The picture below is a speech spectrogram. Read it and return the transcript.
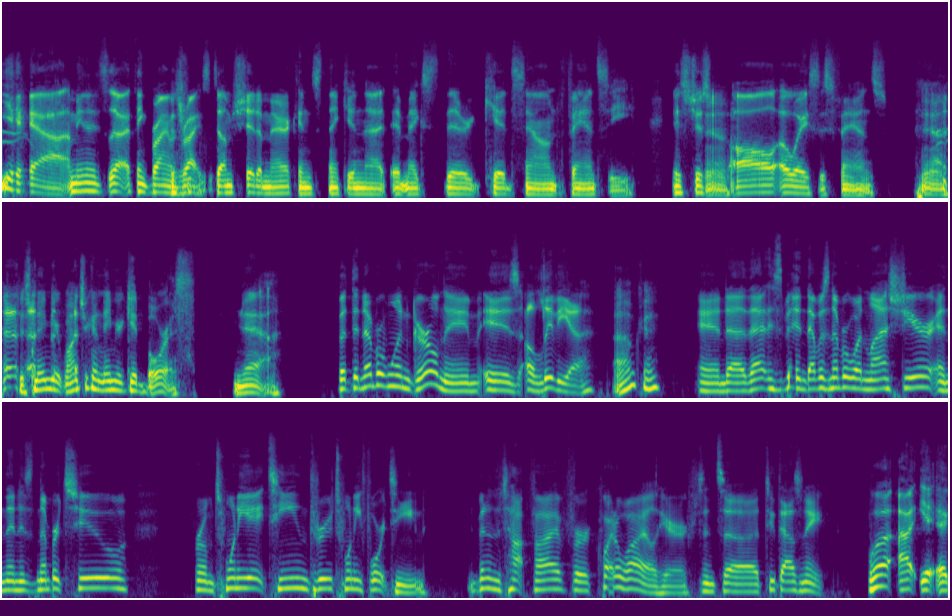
Yeah, I mean, it's. I think Brian was right. It's dumb shit. Americans thinking that it makes their kids sound fancy. It's just Yeah. all Oasis fans. Yeah. Just name your. Why don't you gonna name your kid Boris? Yeah, But the number one girl name is Olivia, Oh, okay. and uh, that has been that was number one last year, and then his number two from 2018 through 2014. He's been in the top five for quite a while here since uh, 2008. Well, I yeah,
